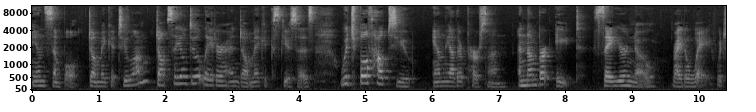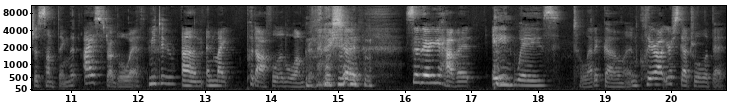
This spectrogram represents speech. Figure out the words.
and simple. Don't make it too long. Don't say you'll do it later, and don't make excuses, which both helps you and the other person. And number eight, say your no right away, which is something that I struggle with Me too. um, and might put off a little longer than I should. so there you have it eight ways to let it go and clear out your schedule a bit.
